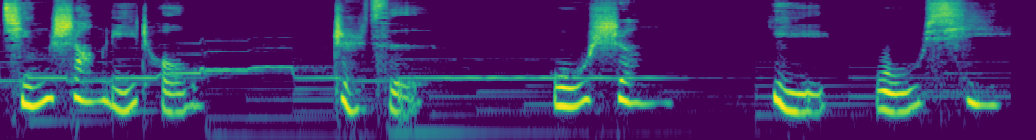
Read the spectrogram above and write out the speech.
情伤离愁，至此无声。亦无息。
